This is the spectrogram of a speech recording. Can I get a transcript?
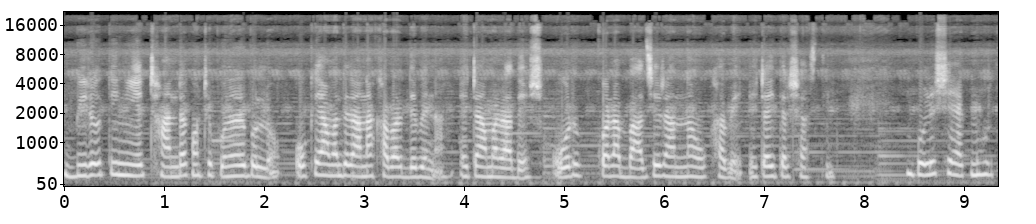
বিরতি নিয়ে ঠান্ডা কণ্ঠে পুনরায় বলল, ওকে আমাদের রান্না খাবার দেবে না, এটা আমার আদেশ। ওর করা বাজে রান্না ও খাবে, এটাই তার শাস্তি। বলে সে এক মুহূর্ত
